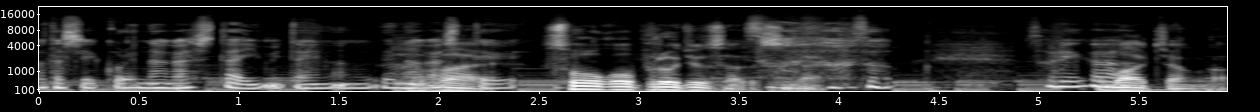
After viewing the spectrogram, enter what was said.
私これ流したいみたいなので流して。る、総合プロデューサーですね。そうそうそれおがばあちゃんが。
